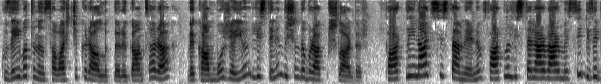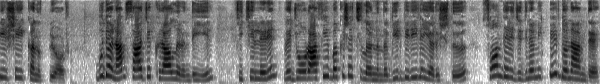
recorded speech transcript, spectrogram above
Kuzeybatı'nın savaşçı krallıkları Gantara ve Kamboja'yı listenin dışında bırakmışlardır. Farklı inanç sistemlerinin farklı listeler vermesi bize bir şeyi kanıtlıyor. Bu dönem sadece kralların değil, fikirlerin ve coğrafi bakış açılarının da birbiriyle yarıştığı son derece dinamik bir dönemdi.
